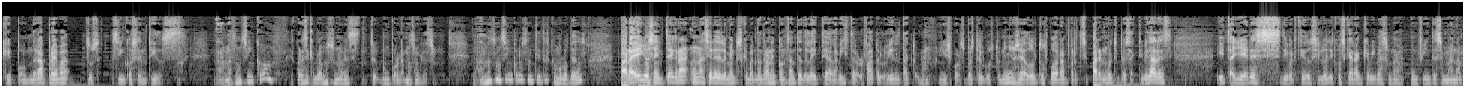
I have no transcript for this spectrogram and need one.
que pondrá a prueba tus cinco sentidos. Nada más son cinco. Acuérdense que hablamos una vez un programa sobre eso. Nada más son cinco los sentidos, como los dedos. Para ello se integra una serie de elementos que mantendrán en constante deleite a la vista, el olfato, el oído, el tacto y por supuesto el gusto. Niños y adultos podrán participar en múltiples actividades y talleres divertidos y lúdicos que harán que vivas una- un fin de semana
